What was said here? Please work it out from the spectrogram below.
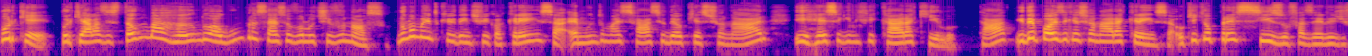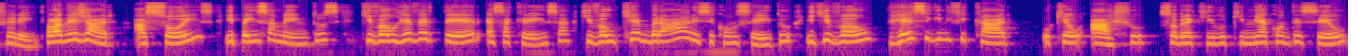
Por quê? Porque elas estão barrando algum processo evolutivo nosso. No momento que eu identifico a crença, é muito mais fácil de eu questionar e ressignificar aquilo tá? E depois de questionar a crença, o que, que eu preciso fazer de diferente? Planejar ações e pensamentos que vão reverter essa crença, que vão quebrar esse conceito e que vão ressignificar o que eu acho sobre aquilo que me aconteceu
